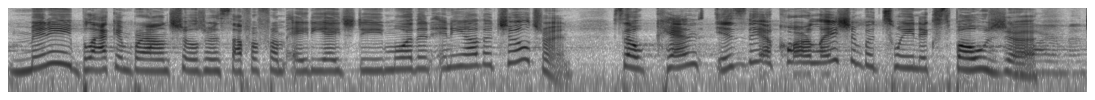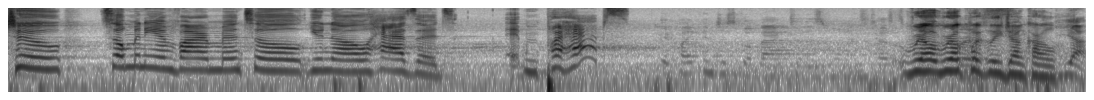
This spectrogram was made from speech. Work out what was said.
many black and brown children suffer from ADHD more than any other children. So, can is there a correlation between exposure to so many environmental, you know, hazards? Perhaps. Real, real quickly, Giancarlo. Yeah,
